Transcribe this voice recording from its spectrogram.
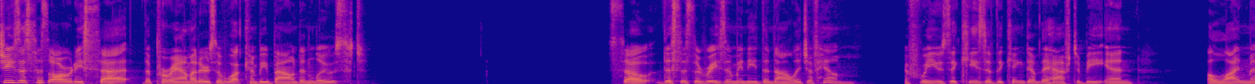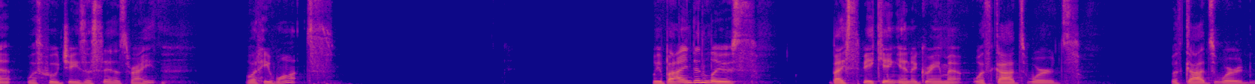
Jesus has already set the parameters of what can be bound and loosed. So, this is the reason we need the knowledge of him. If we use the keys of the kingdom, they have to be in alignment with who Jesus is, right? What he wants. We bind and loose by speaking in agreement with God's words, with God's word.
